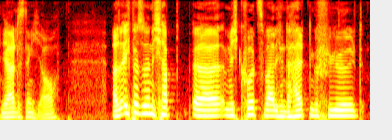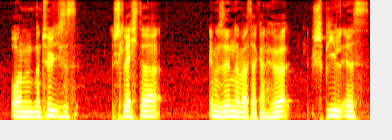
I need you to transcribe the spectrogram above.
Ja, das denke ich auch. Also ich persönlich habe äh, mich kurzweilig unterhalten gefühlt und natürlich ist es schlechter im Sinne, weil es ja kein Hörspiel ist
